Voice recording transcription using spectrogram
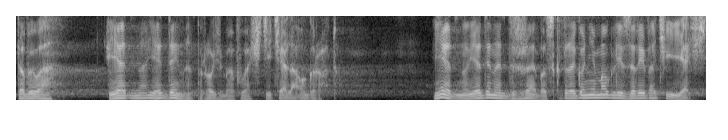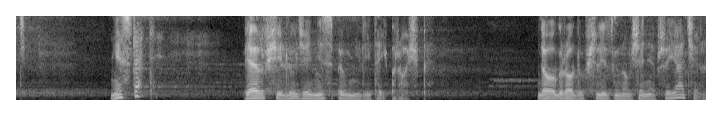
To była jedna, jedyna prośba właściciela ogrodu. Jedno, jedyne drzewo, z którego nie mogli zrywać i jeść. Niestety, pierwsi ludzie nie spełnili tej prośby. Do ogrodu wślizgnął się nieprzyjaciel.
